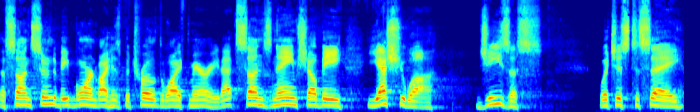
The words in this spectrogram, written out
The Son soon to be born by his betrothed wife Mary. That Son's name shall be Yeshua, Jesus, which is to say,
